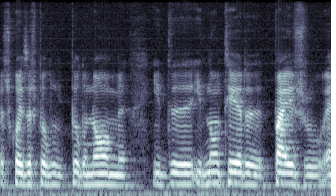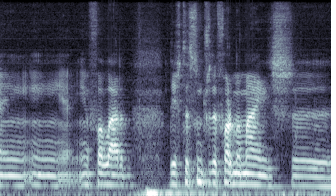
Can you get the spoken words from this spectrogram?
as coisas pelo, pelo nome e de, e de não ter pejo em, em, em falar destes assuntos da forma mais eh,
